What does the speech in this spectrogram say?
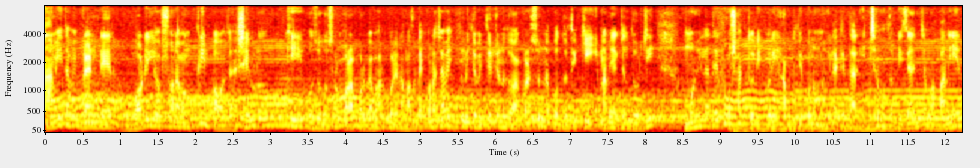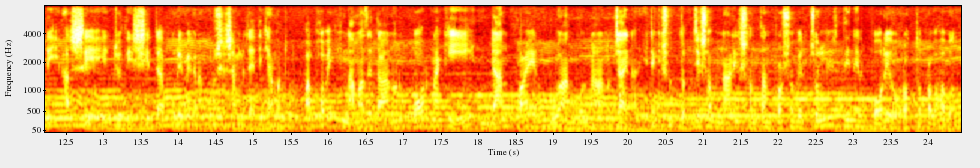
নামি দামি ব্র্যান্ডের বডি লোশন এবং ক্রিম পাওয়া যায়, সেগুলো কি অজু গোসল করার পর ব্যবহার করে নামাজ আদায় করা যাবে? মৃত ব্যক্তির জন্য দোয়া করার সুন্না পদ্ধতি কি? আমি একজন দর্জি, মহিলাদের পোশাক তৈরি করি। আমি যদি কোনো মহিলাকে তার ইচ্ছা মতো ডিজাইন জামা বানিয়ে দিই, আর সে যদি সেটা পরে বেগানা পুরুষের সামনে যায় দেখি আমার পাপ হবে? নামাজে দাঁড়ানোর পর নাকি ডান পায়ের বুড়ো আঙ্গুল নাড়ানো যায় না? এটা কি সত্য? যেসব নারীর সন্তান প্রসবের চল্লিশ দিনের পরেও রক্ত প্রবাহ বন্ধ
